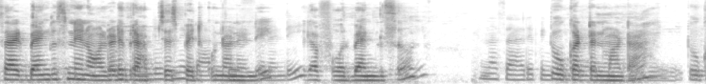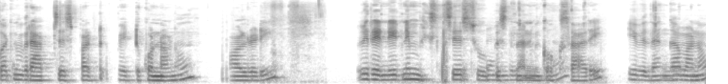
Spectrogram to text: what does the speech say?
సైడ్ బ్యాంగిల్స్ నేను ఆల్రెడీ వ్రాప్ చేసి పెట్టుకున్నానండి. ఇలా ఫోర్ బ్యాంగిల్స్ టూ కట్ అనమాట టూ కట్ని వ్రాప్ చేసి పట్టు పెట్టుకున్నాను ఆల్రెడీ ఇవి రెండింటిని మిక్స్ చేసి చూపిస్తున్నాను మీకు ఒకసారి. ఈ విధంగా మనం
